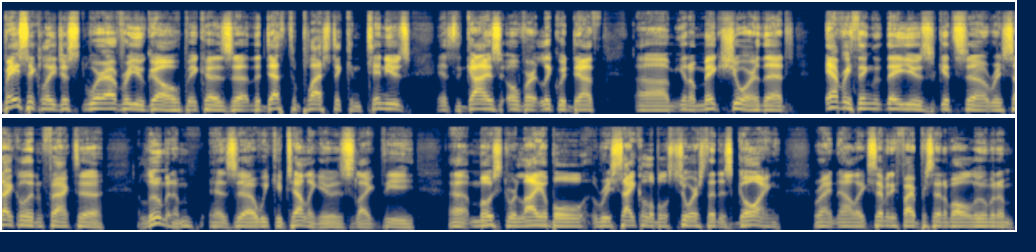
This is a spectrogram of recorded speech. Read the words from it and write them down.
basically just wherever you go because uh, the death to plastic continues. It's the guys over at Liquid Death. Um, you know, make sure that everything that they use gets uh, recycled. In fact, uh, aluminum, as uh, we keep telling you, is like the uh, most reliable recyclable source that is going right now. Like 75% of all aluminum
